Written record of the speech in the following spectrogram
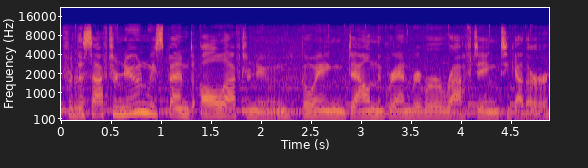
For this afternoon, we spent all afternoon going down the Grand River rafting together.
